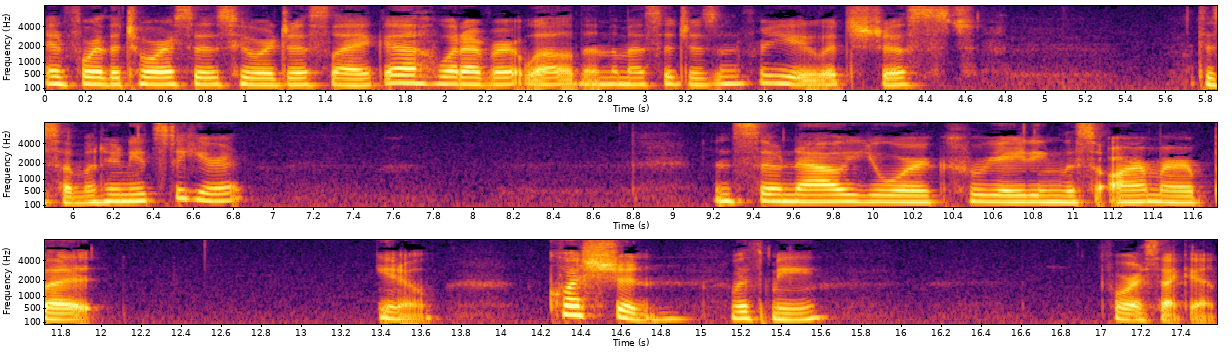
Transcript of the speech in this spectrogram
And for the Tauruses who are just like, eh, whatever, well, then the message isn't for you. It's just to someone who needs to hear it. And so now you're creating this armor, but, you know, question with me for a second.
